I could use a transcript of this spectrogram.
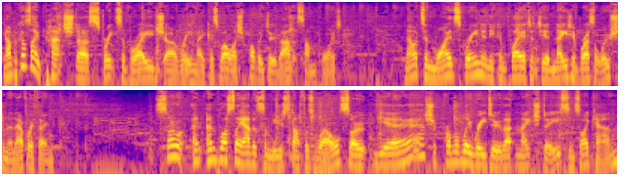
Now, because I patched uh, Streets of Rage uh, remake as well, I should probably do that at some point. Now it's in widescreen and you can play it at your native resolution and everything. So, and, and plus they added some new stuff as well, so yeah, should probably redo that in HD since I can.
